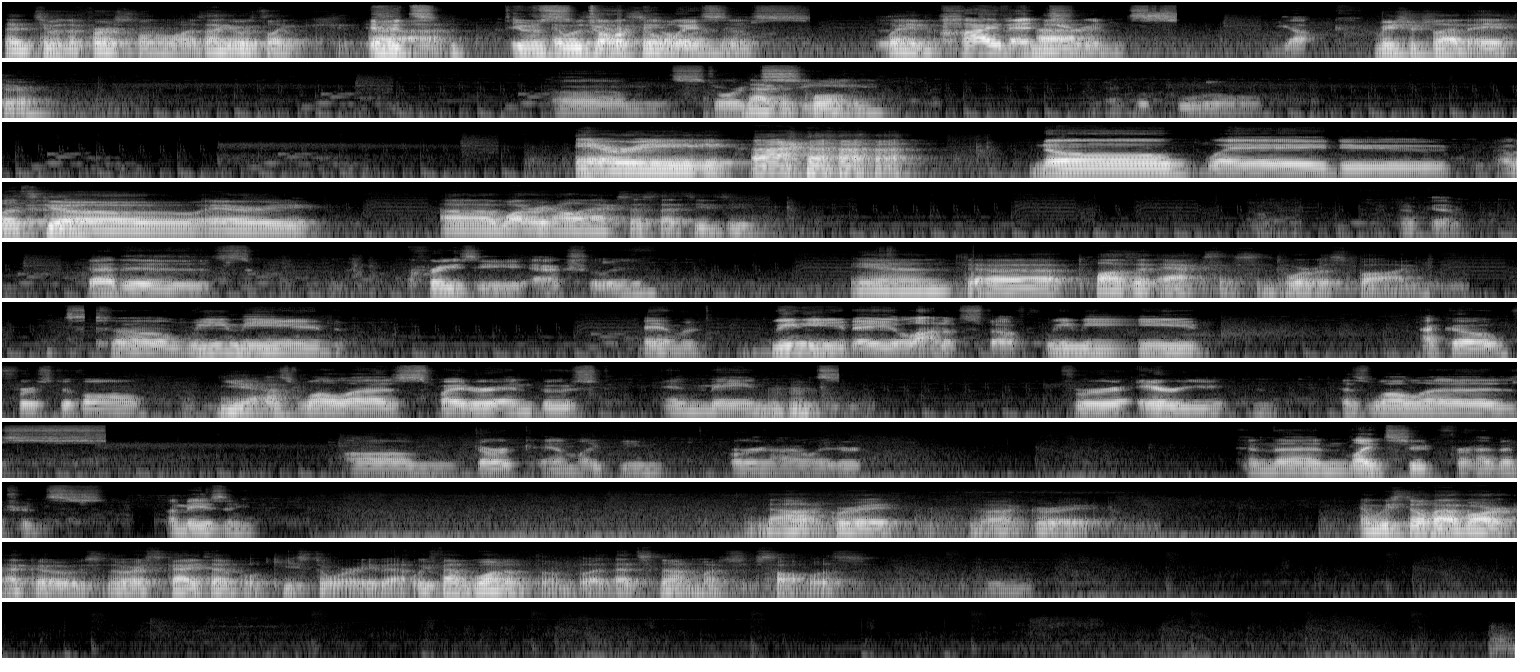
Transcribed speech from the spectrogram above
Then see what the first one was. I think it was like It's uh, it was, it was like a dark single one, oasis. Wait, Hive entrance. Yuck. Research Lab Aether. Um, stored Magma C. pool. Pool. Aerie. No way, dude. Let's go, Aerie. Uh, Watery Hall access. That's easy. Okay. That is crazy, actually. And uh, Plaza access in Torvus Bog. So we need. Man, we- need a lot of stuff. We need Echo first of all, Yeah. as well as Spider and Boost and Main Mhm. for Aerie, as well as um, Dark and Light Beam for Annihilator, and then Light Suit for Hive Entrance. Amazing. Not great. Not great. And we still have our echoes, or our Sky Temple keys to worry about. We found one of them, but that's not much solace.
